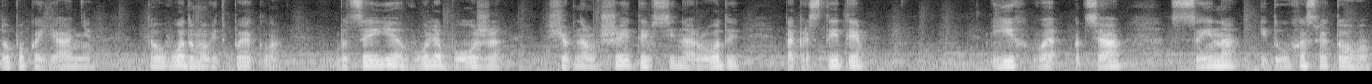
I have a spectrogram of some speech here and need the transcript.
до покаяння та уводимо від пекла, бо це є воля Божа, щоб навчити всі народи та крестити їх в Отця, Сина і Духа Святого.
